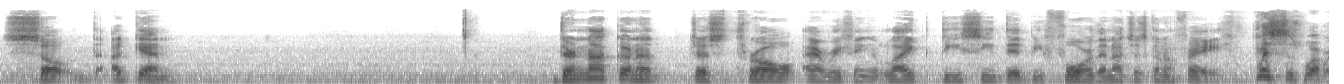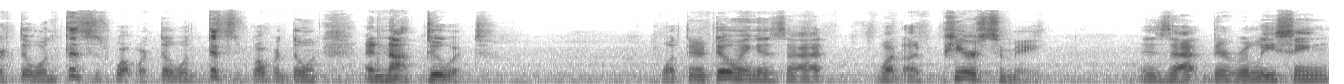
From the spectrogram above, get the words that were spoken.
So again, they're not gonna just throw everything like DC did before. They're not just gonna say, "This is what we're doing. This is what we're doing. This is what we're doing," and not do it. What they're doing is that what appears to me is that they're releasing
